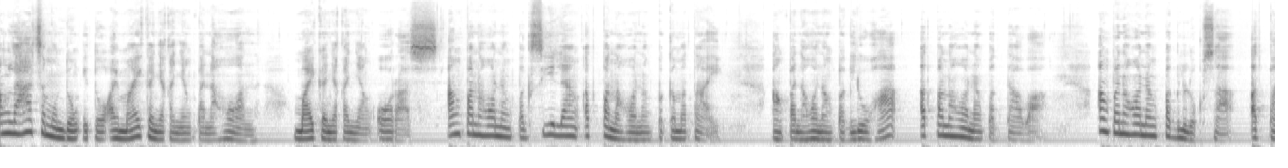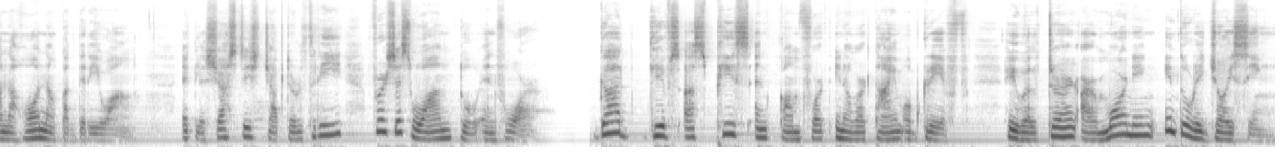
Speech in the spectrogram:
Ang lahat sa mundong ito ay may kanya-kanyang panahon, may kanya-kanyang oras, ang panahon ng pagsilang at panahon ng pagkamatay, ang panahon ng pagluha at panahon ng pagtawa, ang panahon ng pagluluksa at panahon ng pagdiriwang. Ecclesiastes chapter 3 verses 1, 2, and 4. God gives us peace and comfort in our time of grief. He will turn our mourning into rejoicing.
